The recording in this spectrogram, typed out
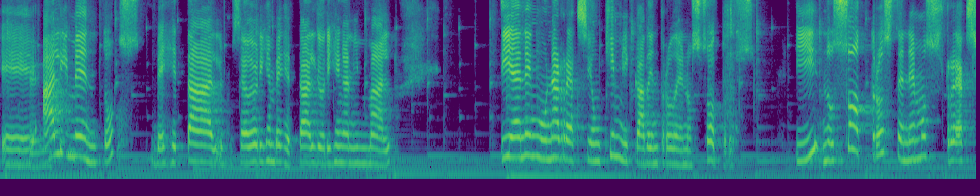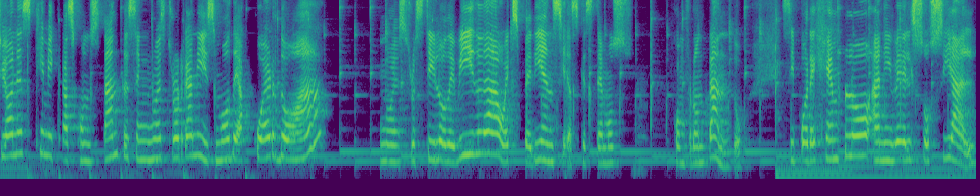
Eh, alimentos vegetal, sea de origen vegetal, de origen animal, tienen una reacción química dentro de nosotros. Y nosotros tenemos reacciones químicas constantes en nuestro organismo de acuerdo a nuestro estilo de vida o experiencias que estemos confrontando. Si, por ejemplo, a nivel social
